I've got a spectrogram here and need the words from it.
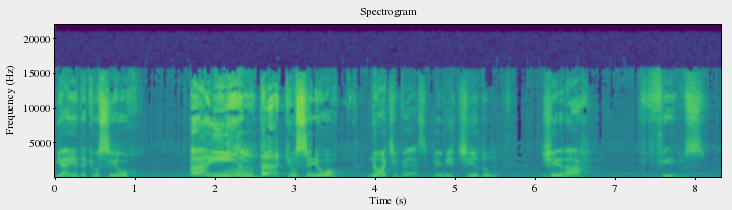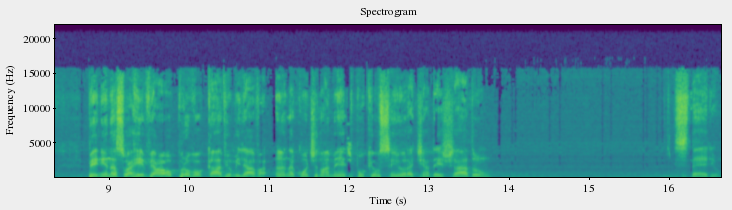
e ainda que o Senhor, ainda que o Senhor não a tivesse permitido gerar filhos. Penina, sua rival, provocava e humilhava Ana continuamente, porque o Senhor a tinha deixado estéril.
